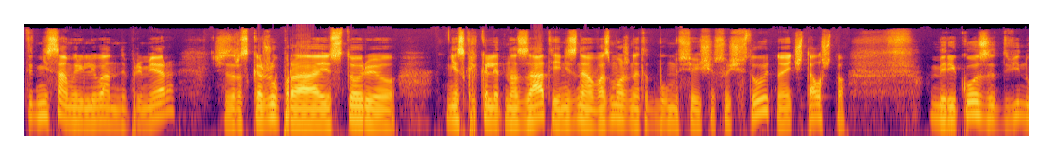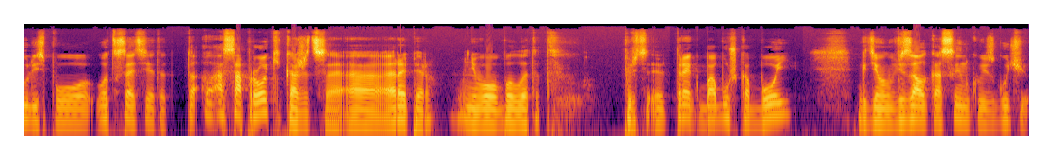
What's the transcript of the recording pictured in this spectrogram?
это не самый релевантный пример. Сейчас расскажу про историю несколько лет назад. Я не знаю, возможно, этот бум все еще существует, но я читал, что америкозы двинулись по... Вот, кстати, этот... Асап Роки, кажется, э, рэпер. У него был этот трек «Бабушка Бой», где он вязал косынку из Гуччи,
